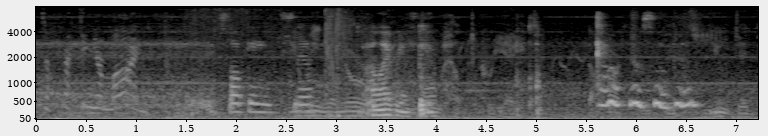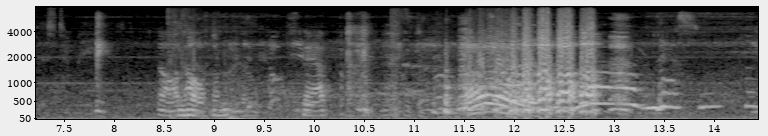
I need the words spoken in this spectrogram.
it's affecting your mind. Stop getting You snapped. mean the neural I like being snapped. helped create. I don't feel so good. You did this to me. No, no, no, no. Snap. Oh! Oh, bless you. You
